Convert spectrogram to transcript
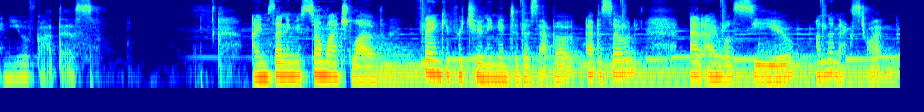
And you have got this. I'm sending you so much love. Thank you for tuning into this episode, and I will see you on the next one.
